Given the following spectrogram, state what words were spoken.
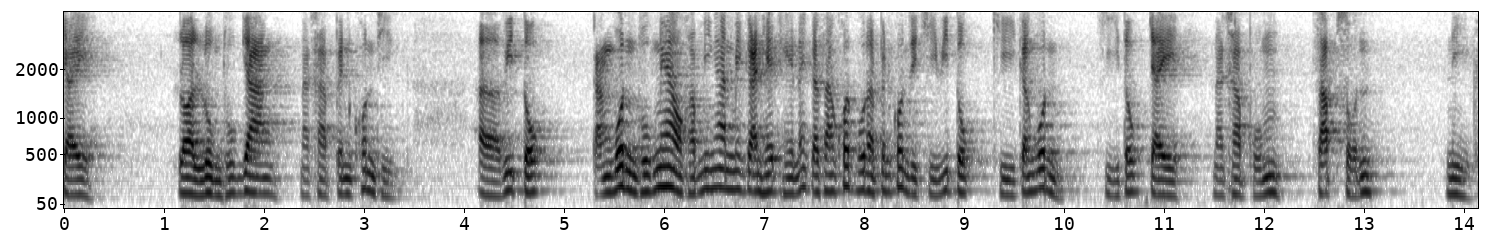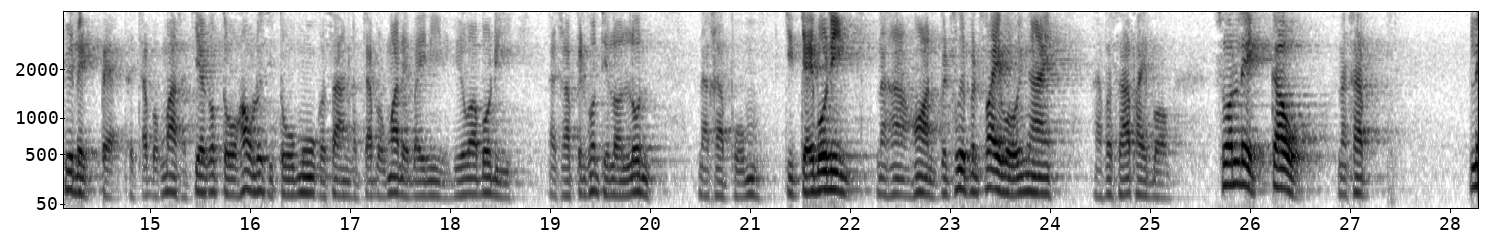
ใจร้อนลุ่มทุกอย่างนะครับ เป็นคนที่วิตกกังวลทุกแนวครับมีงานมีการเฮ็ดเห็นในกระสังคนผู้นั้นเป็นคนที่ขี่วิตกขี่กังวลขี่ตกใจนะครับ ผมสับสนนี่คือเลขแปดจับออกมาขัดเจียวกับโตเฮ้าหรือสิโตมูกระซังขัดจับออกมาในใบนี้นี่คือว่าบอดีนะครับ เป็นคนที่ร้อนล้นนะครับ ผมจิตใจโบนิ่งนะฮะห่อนเป็นฟืนเป็นไฟบอกง่ายๆภาษาไทยบอก ส่วนเลขเก้านะครับ เล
